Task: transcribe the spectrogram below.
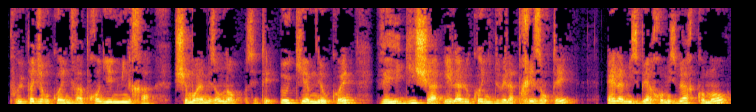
pouvez pas dire au Kohen, va prendre, une mincha chez moi à la maison, non, c'était eux qui amenaient au Kohen, vehigisha, et là le Kohen, il devait la présenter, elle a misbeach au misbeach, comment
